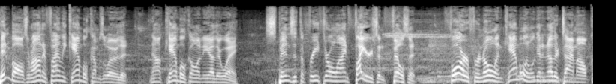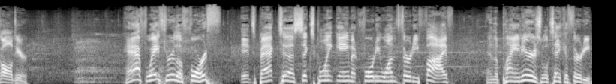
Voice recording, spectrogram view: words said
Pinballs around, and finally Campbell comes away with it. Now Campbell going the other way. Spins at the free throw line, fires and fills it. Four for Nolan Campbell, and we'll get another timeout called here. Halfway through the fourth, it's back to a six point game at 41 35, and the Pioneers will take a 30.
